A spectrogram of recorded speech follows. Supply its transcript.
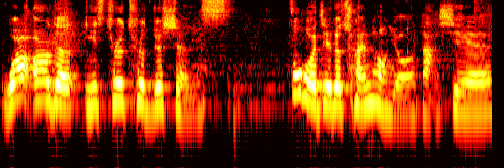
what are the Easter traditions? 复活节的传统有哪些？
